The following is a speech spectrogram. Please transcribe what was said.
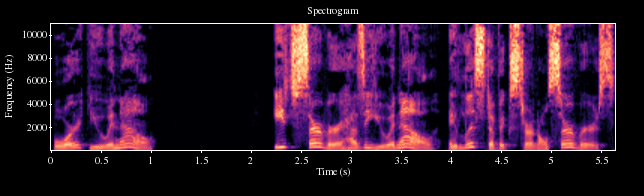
or UNL. Each server has a UNL, a list of external servers.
